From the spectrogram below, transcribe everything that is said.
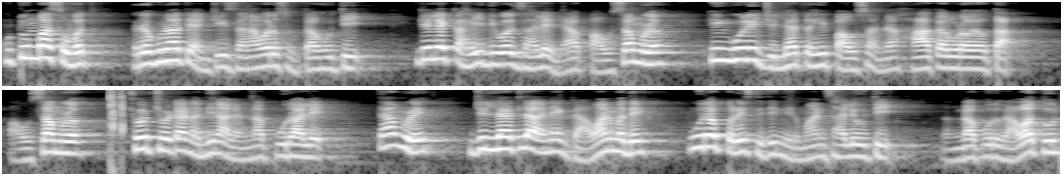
कुटुंबासोबत रघुनाथ यांची जनावरं सुद्धा होती. गेले काही दिवस झालेल्या पावसामुळं हिंगोली जिल्ह्यातही पावसानं हाकार उडवला होता. पावसामुळं छोटछोट्या नदी नाल्यांना पूर आले. त्यामुळे जिल्ह्यातल्या अनेक गावांमध्ये पूर परिस्थिती निर्माण झाली होती. गंगापूर गावातून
